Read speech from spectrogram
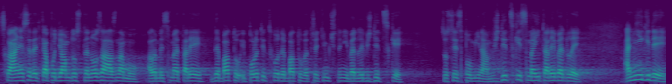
schválně se teď podívám do stenozáznamu, ale my jsme tady debatu, i politickou debatu ve třetím čtení vedli vždycky, co si vzpomínám. Vždycky jsme ji tady vedli a nikdy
